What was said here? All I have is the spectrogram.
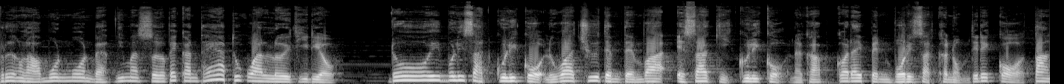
เรื่องราวม่วนๆ แบบนี้มาเสิร์ฟให้กันแทบทุกวันเลยทีเดียว โดยบริษัทกุลิโกหรือว่าชื่อเต็มๆว่าเอซากิกุลิโกนะครับก็ได้เป็นบริษัทขนมที่ได้ก่อตั้ง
